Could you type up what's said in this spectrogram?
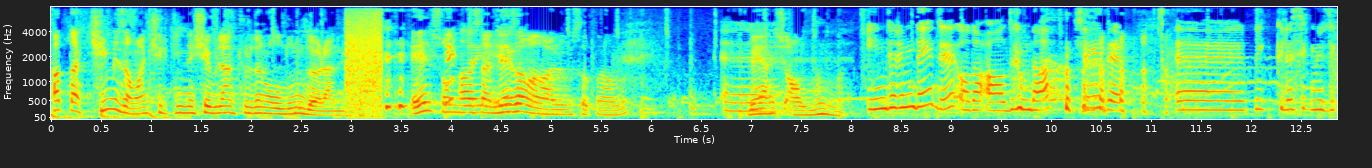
hatta kimi zaman çirkinleşebilen türden olduğunu da öğrendik. en son mesela ne eyvah. zaman albüm satın aldın? Veya hiç aldın mı? İndirimdeydi o da aldığımda şeydi eee, bir klasik müzik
